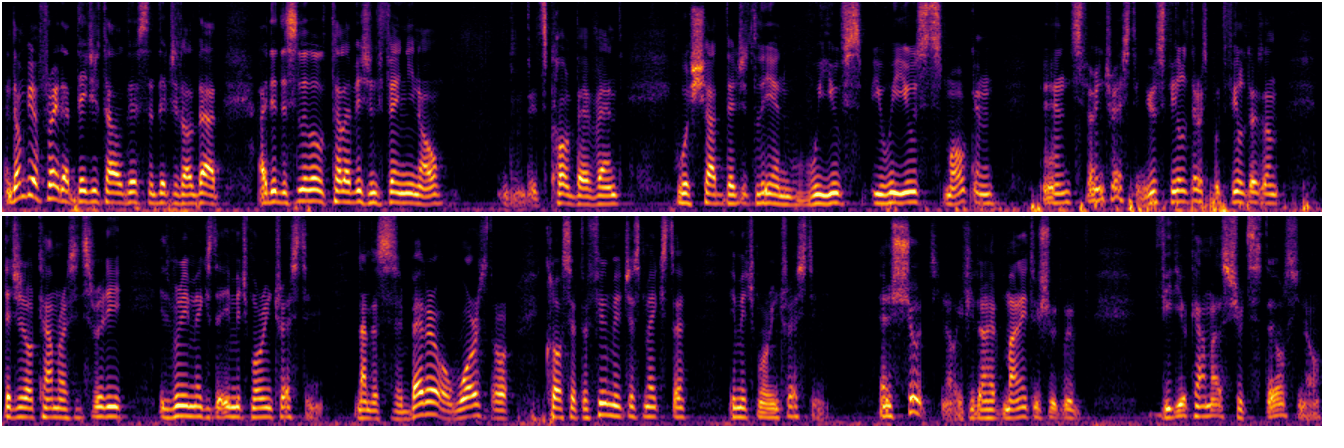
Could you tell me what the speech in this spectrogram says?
And don't be afraid of digital this and digital that. I did this little television thing, you know, it's called the event was shot digitally and we use we used smoke and and it's very interesting use filters put filters on digital cameras it's really it really makes the image more interesting not necessarily better or worse or closer to film it just makes the image more interesting and shoot. You know, if you don't have money to shoot with video cameras, shoot stills. You know,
